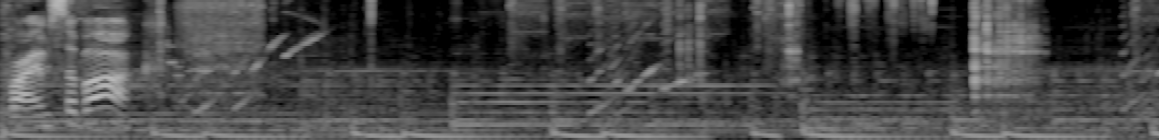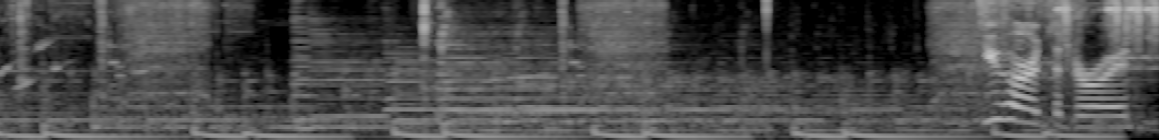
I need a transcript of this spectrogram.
Prime Sabacc. You heard the droid.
